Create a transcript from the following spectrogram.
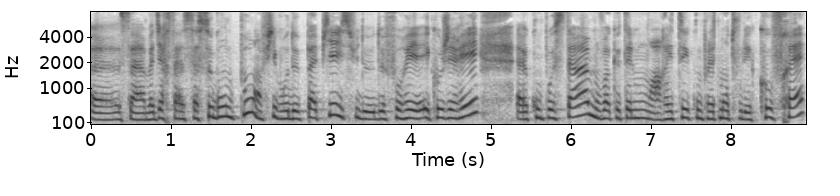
sa, va dire sa, seconde peau en fibre de papier issue de, forêts éco-gérées, compostable. On voit que Telmont a arrêté complètement tous les coffrets.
